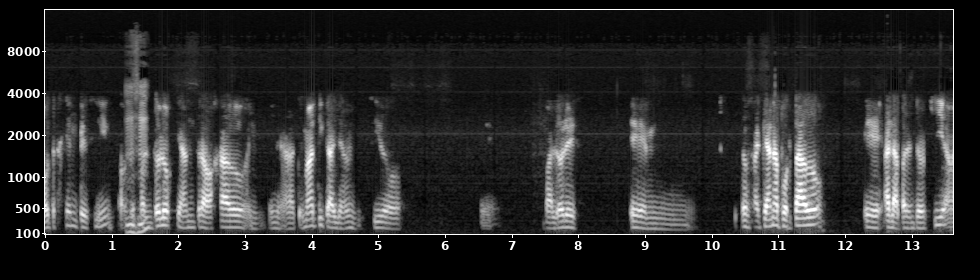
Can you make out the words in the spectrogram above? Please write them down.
otra gente, sí, a otros uh que han trabajado en, en, la temática y han sido valores, em, o sea, que han aportado a la paleontología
